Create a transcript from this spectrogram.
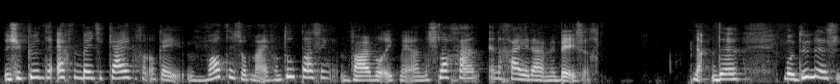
Dus je kunt er echt een beetje kijken van oké, wat is op mij van toepassing? Waar wil ik mee aan de slag gaan? En dan ga je daarmee bezig. Nou, de modules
